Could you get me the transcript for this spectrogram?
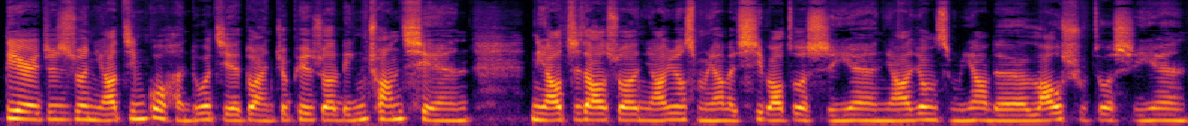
第二就是说你要经过很多阶段，就比如说临床前你要知道说你要用什么样的细胞做实验，你要用什么样的老鼠做实验，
